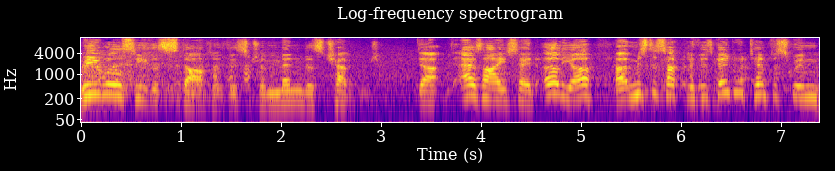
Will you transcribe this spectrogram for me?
we will see the start of this tremendous challenge. Uh, as I said earlier, uh, Mr. Sutcliffe is going to attempt to swim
